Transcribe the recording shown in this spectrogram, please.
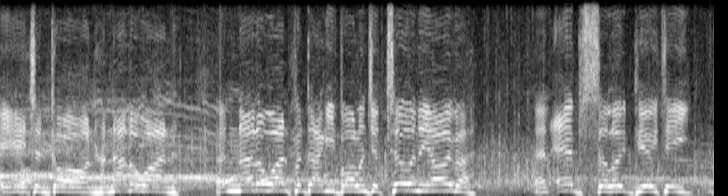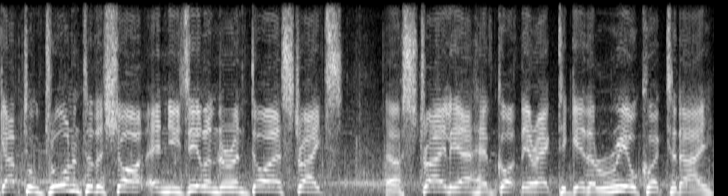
Edge and gone. Another one. Another one for Dougie Bollinger. Two in the over. An absolute beauty. Guptill drawn into the shot and New Zealand are in dire straits. Australia have got their act together real quick today.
